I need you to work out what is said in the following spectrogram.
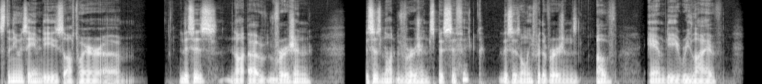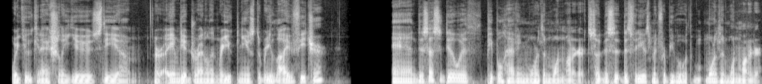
It's the newest AMD software. Um, this is not a version, this is not version specific. This is only for the versions of AMD Relive where you can actually use the um, or AMD Adrenalin where you can use the relive feature. And this has to do with people having more than one monitor. So this is this video is meant for people with more than one monitor.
